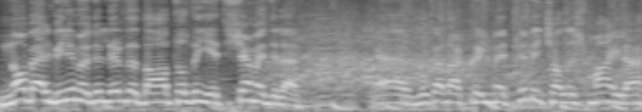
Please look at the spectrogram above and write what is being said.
Nobel Bilim Ödülleri de dağıtıldı yetişemediler. Evet, bu kadar kıymetli bir çalışmayla.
